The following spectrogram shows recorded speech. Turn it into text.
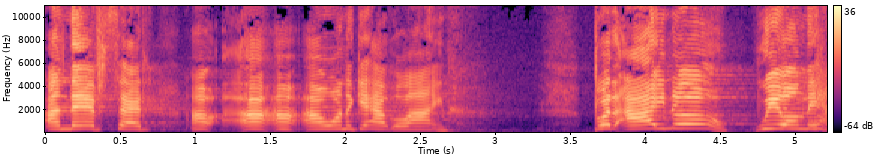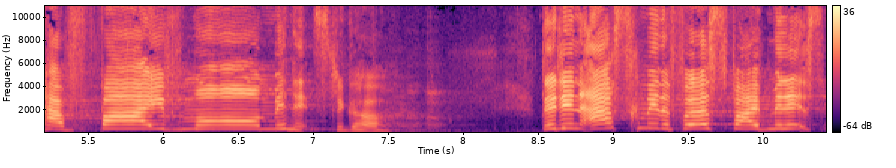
and they have said, I, I, I, want to get out the line. But I know we only have five more minutes to go. They didn't ask me the first five minutes.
